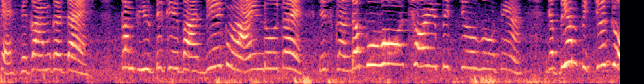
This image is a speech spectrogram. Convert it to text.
कैसे काम करता है। कंप्यूटर के पास भी एक माइंड होता है, जिसके अंदर बहुत सारे पिक्चर्स होते हैं। जब भी हम पिक्चर ड्रॉ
